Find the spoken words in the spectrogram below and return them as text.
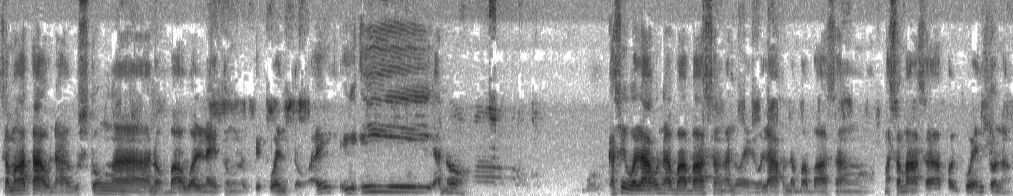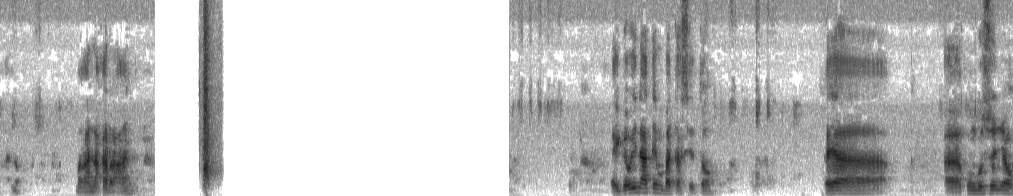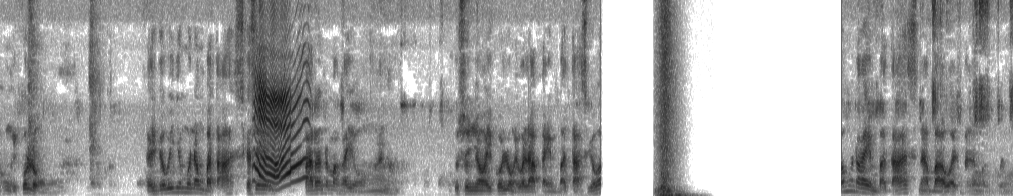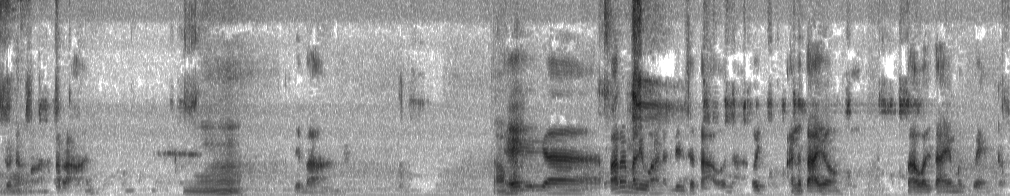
sa mga tao na gustong ah, ano, bawal na itong nagkikwento ay i, i- ano kasi wala akong nababasang ano eh, wala akong nababasang masama sa pagkwento ng ano, mga nakaraan. Ay gawin natin batas ito. Kaya ah, kung gusto niyo akong ikulong, ay gawin niyo munang batas kasi para naman kayong ano, gusto niyo ako ikulong, eh, wala pa yung batas. Gawa mo na kayong batas na bawal pala magkwento ng mga nakaraan, Mm. di ba? Tama. Eh, ah, para maliwanag din sa tao na, oy, ano tayo, bawal tayo magkwento.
